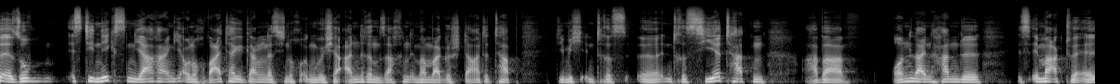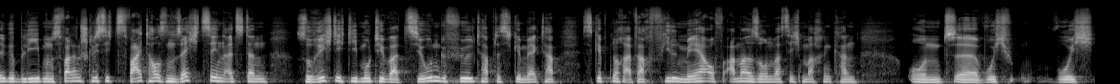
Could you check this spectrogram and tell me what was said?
äh, so ist die nächsten Jahre eigentlich auch noch weitergegangen, dass ich noch irgendwelche anderen Sachen immer mal gestartet habe, die mich interess äh, interessiert hatten. Aber Onlinehandel ist immer aktuell geblieben. Es war dann schließlich 2016, als ich dann so richtig die Motivation gefühlt habe, dass ich gemerkt habe, es gibt noch einfach viel mehr auf Amazon, was ich machen kann. Und äh, wo ich wo ich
